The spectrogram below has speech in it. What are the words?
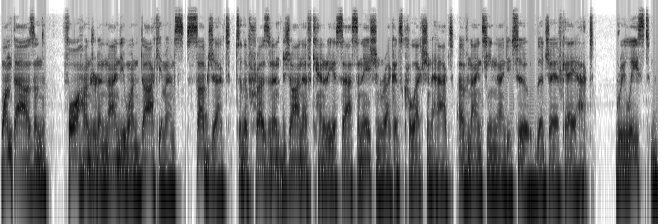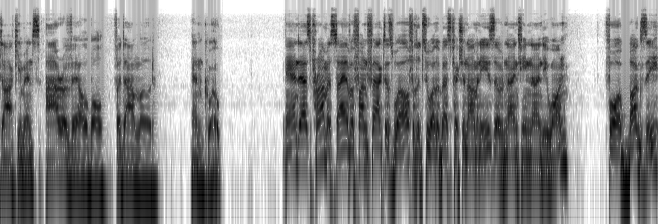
1,491 documents subject to the President John F. Kennedy Assassination Records Collection Act of 1992, the JFK Act. Released documents are available for download. End quote. And as promised, I have a fun fact as well for the two other Best Picture nominees of 1991. For Bugsy,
